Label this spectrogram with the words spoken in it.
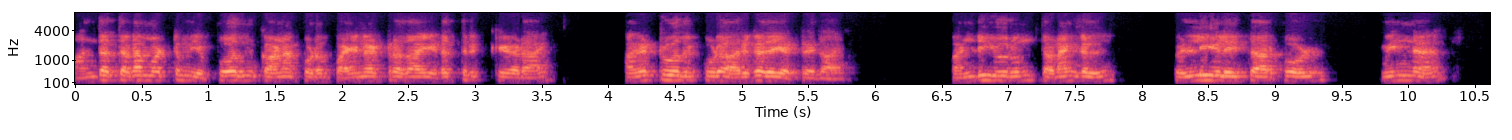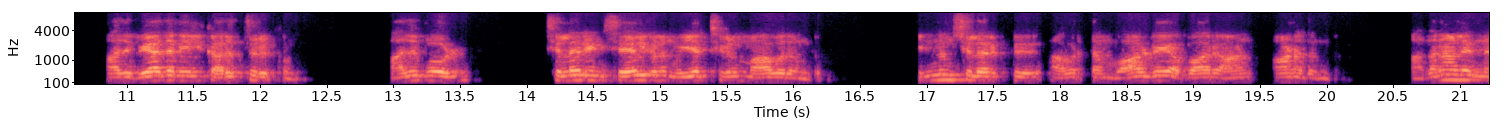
அந்த தடம் மட்டும் எப்போதும் காணப்படும் பயனற்றதாய் இடத்திற்கேடாய் அகற்றுவதற்கு கூட அருகதையற்றதாய். வண்டியூறும் தடங்கள் வெள்ளி இழைத்தாற்போல் மின்ன அது வேதனையில் கருத்திருக்கும். அதுபோல் சிலரின் செயல்களும் முயற்சிகளும் ஆவதுண்டு. இன்னும் சிலருக்கு அவர் தம் வாழ்வே அவ்வாறு ஆனதுண்டு. அதனால் என்ன?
